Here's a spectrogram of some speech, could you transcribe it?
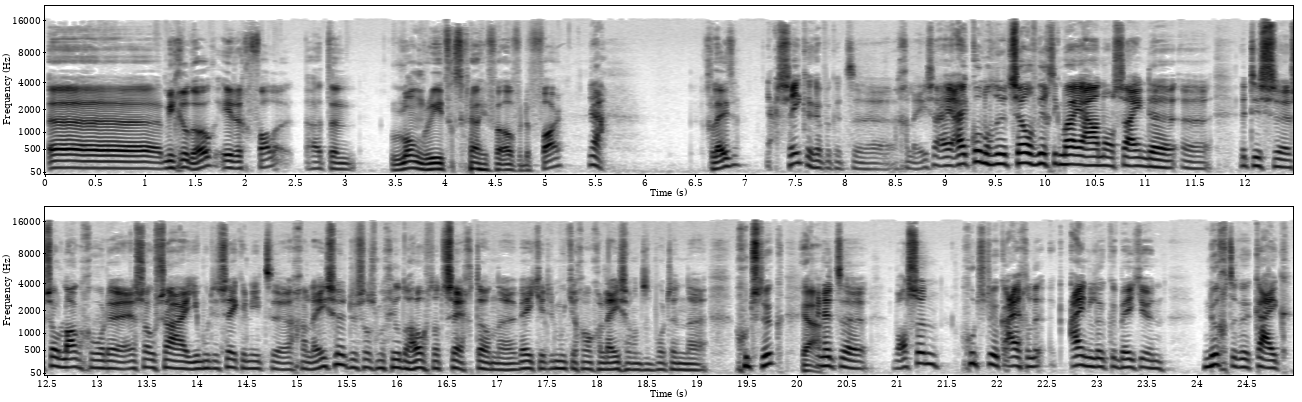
Eh, Michiel de Hoog, eerder gevallen, had een long read geschreven over de VAR. Ja. Gelezen? Ja, zeker heb ik het eh, gelezen. Hij, hij kondigde het zelf richting mij aan als zijnde... eh, het is eh, zo lang geworden en zo saai, je moet het zeker niet gaan lezen. Dus als Michiel de Hoog dat zegt, dan weet je, dit moet je gewoon gaan lezen, want het wordt een goed stuk. Ja. En het was een goed stuk, eigenlijk eindelijk een beetje een nuchtere kijk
